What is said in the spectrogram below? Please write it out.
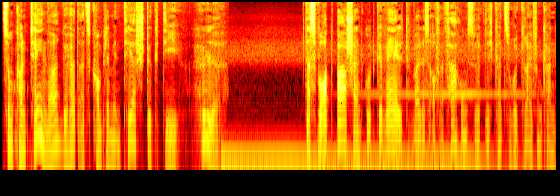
Zum Container gehört als Komplementärstück die Hülle. Das Wortpaar scheint gut gewählt, weil es auf Erfahrungswirklichkeit zurückgreifen kann.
